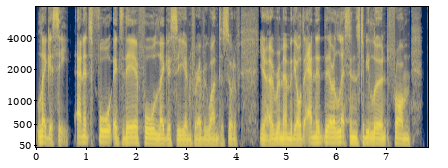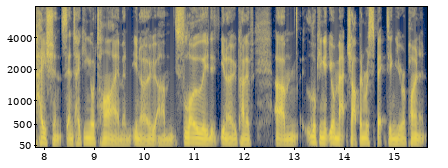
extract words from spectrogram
legacy, and it's for it's there for legacy and for everyone to sort of you know remember the old. And there are lessons to be learnt from patience and taking your time, and you know um, slowly you know kind of um, looking at your matchup and respecting your opponent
